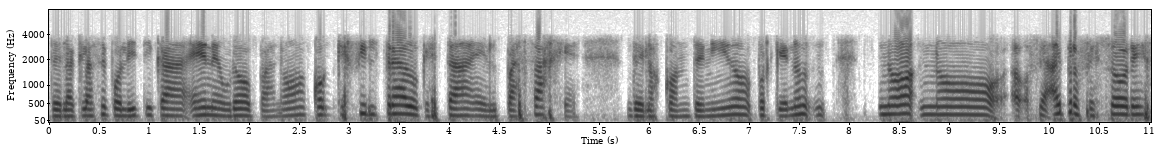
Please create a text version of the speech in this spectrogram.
de la clase política en Europa, ¿no? Con qué filtrado que está el pasaje de los contenidos, porque no no no, o sea, hay profesores,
